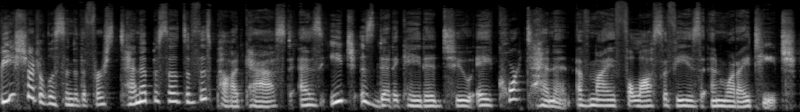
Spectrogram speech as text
Be sure to listen to the first 10 episodes of this podcast, as each is dedicated to a core tenet of my philosophies and what I teach.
